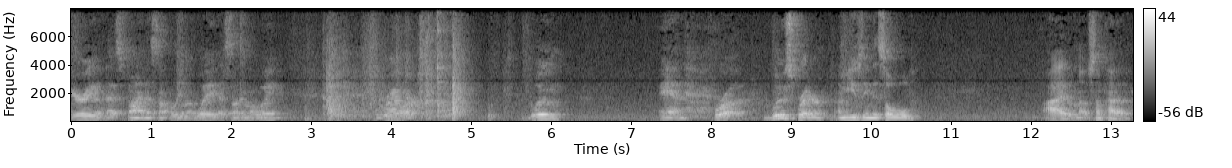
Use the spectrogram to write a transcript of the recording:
area. That's fine. That's not really in my way. That's not in my way. We'll grab our glue. And for a glue spreader, I'm using this old, I don't know, some kind of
